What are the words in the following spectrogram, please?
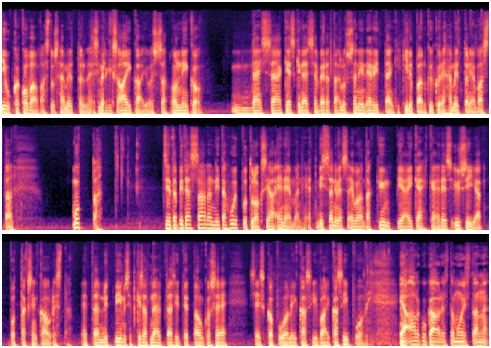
tiukka kova vastus Hamiltonille. Esimerkiksi aikaa, joissa on niin näissä keskinäisissä vertailussa niin erittäinkin kilpailukykyinen Hamiltonia vastaan. Mutta sieltä pitäisi saada niitä huipputuloksia enemmän. Että missä nimessä ei voi antaa kymppiä eikä ehkä edes ysiä Bottaksen kaudesta. Että nyt viimeiset kisat näyttää sitten, että onko se seiskapuoli, kasi vai kasipuoli. Ja alkukaudesta muistan,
